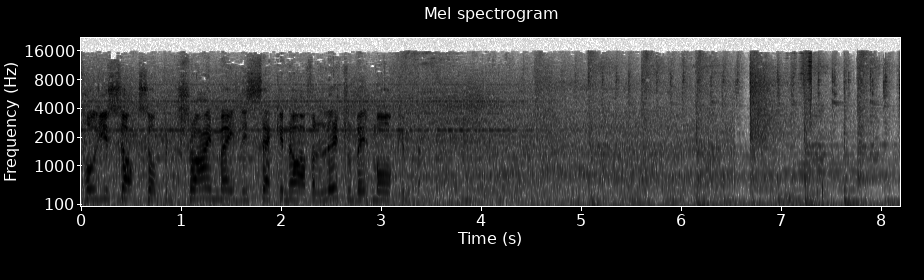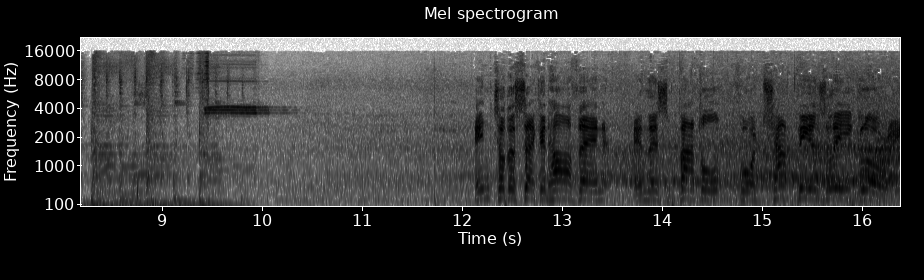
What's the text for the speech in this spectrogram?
pull your socks up and try and make this second half a little bit more Into the second half then, in this battle for Champions League glory.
